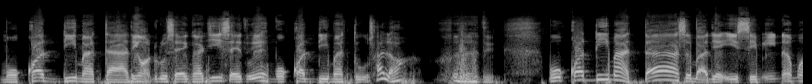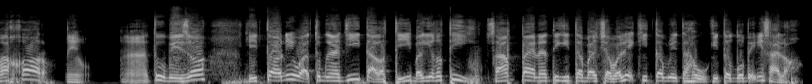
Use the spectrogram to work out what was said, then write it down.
Muqaddimata. Tengok dulu saya ngaji, saya tulis muqaddimatu. Salah. Muqaddimata sebab dia isim ina muakhar. Tengok. Ha, tu beza kita ni waktu mengaji tak reti bagi reti sampai nanti kita baca balik kita boleh tahu kita dobek ni salah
